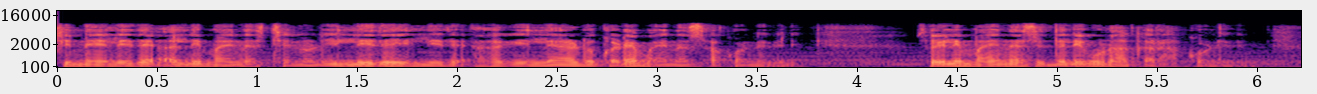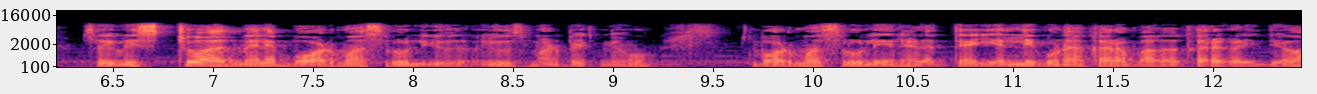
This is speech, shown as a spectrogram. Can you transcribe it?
ಚಿಹ್ನೆ ಎಲ್ಲಿದೆ, ಅಲ್ಲಿ ಮೈನಸ್ ಚಿಹ್ನೆ. ನೋಡಿ, ಇಲ್ಲಿದೆ ಇಲ್ಲಿದೆ. ಹಾಗಾಗಿ ಇಲ್ಲಿ ಎರಡು ಕಡೆ ಮೈನಸ್ ಹಾಕೊಂಡಿದ್ದೀನಿ. ಸೊ ಇಲ್ಲಿ ಮೈನಸ್ ಇದ್ದಲ್ಲಿ ಗುಣಾಕಾರ ಹಾಕ್ಕೊಂಡಿದ್ದೀನಿ ಸೊ ಇವಿಷ್ಟು ಆದಮೇಲೆ ಬಾಡ್ಮಾಸ್ ರೂಲ್ ಯೂಸ್ ಮಾಡಬೇಕು ನೀವು. ಬಾಡ್ಮಾಸ್ ರೂಲ್ ಏನು ಹೇಳುತ್ತೆ? ಎಲ್ಲಿ ಗುಣಾಕಾರ ಭಾಗಾಕಾರಗಳಿದೆಯೋ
